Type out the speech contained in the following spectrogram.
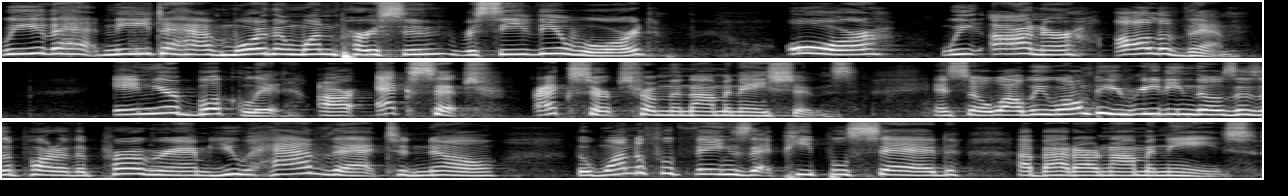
We either need to have more than one person receive the award, or we honor all of them. In your booklet are excerpts, excerpts from the nominations. And so while we won't be reading those as a part of the program, you have that to know the wonderful things that people said about our nominees.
